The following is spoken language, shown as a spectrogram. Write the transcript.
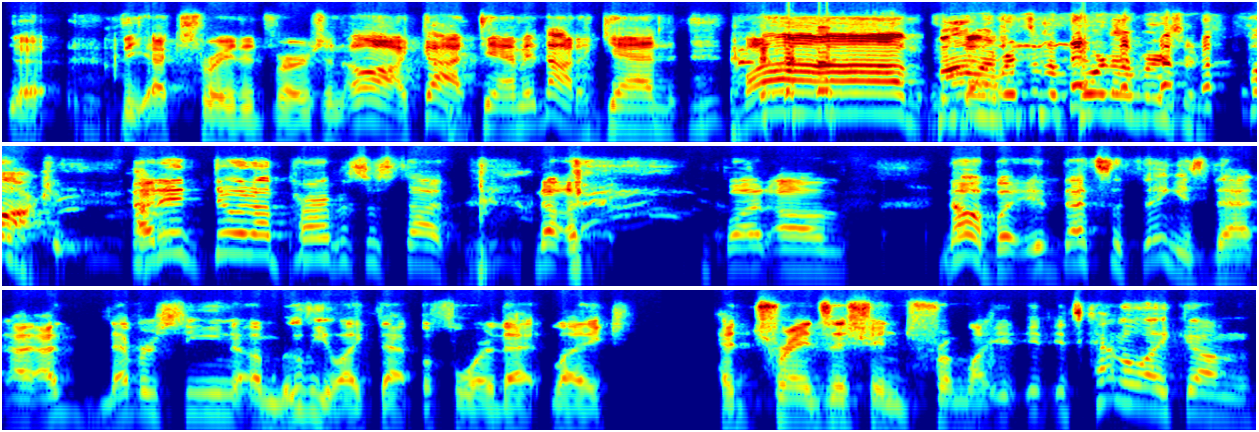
yeah, the X-rated version. Oh god damn it, not again. Mom! Mom, No, I rented a porno version. Fuck. I didn't do it on purpose this time. No, but um no, but it, that's the thing is that I, I've never seen a movie like that before that like had transitioned from like it, it's kind of like um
